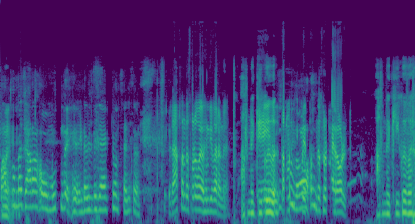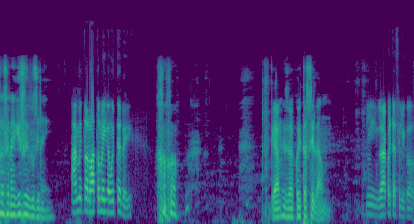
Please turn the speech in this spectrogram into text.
বাথরুমে যারা হও মুত নে এটা হচ্ছে যে অ্যাকচুয়াল সেন্টেন্স রাফসান তো ছোট ভাই হিন্দি পারে না। আপনি কি মানে ছোট রল্ট আপনি কি কইবার আছে না কিছুই বুঝি নাই। আমি তোর বাথরুমে গিয়ে মুইতে দেই। আমি যা কইতাছিলাম। হুম যা কইতাছিলি কো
